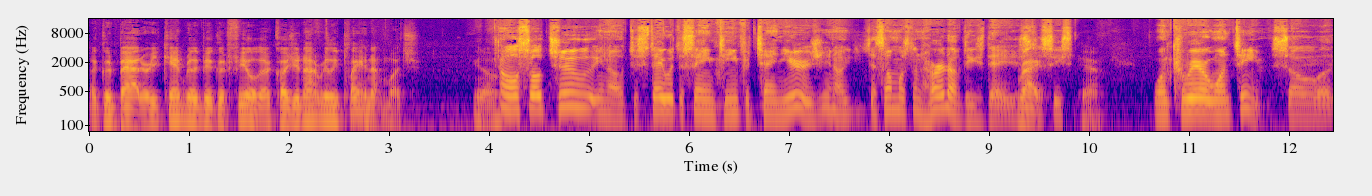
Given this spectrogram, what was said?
a good batter. You can't really be a good fielder because you're not really playing that much. You know. Also, too, you know, to stay with the same team for ten years, you know, that's almost unheard of these days. To Right. see Yeah. one career, one team. So uh,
